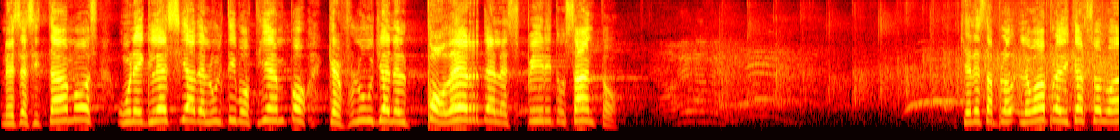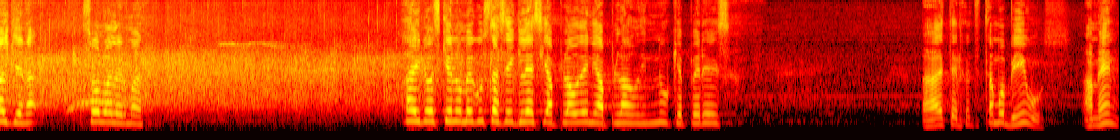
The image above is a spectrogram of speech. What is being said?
Necesitamos una iglesia del último tiempo que fluya en el poder del Espíritu Santo. ¿Quién está? Le voy a predicar solo a alguien, solo al hermano. Ay, no es que no me gusta esa iglesia, aplauden y aplauden. No, qué pereza. Ah, estamos vivos. Amén.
